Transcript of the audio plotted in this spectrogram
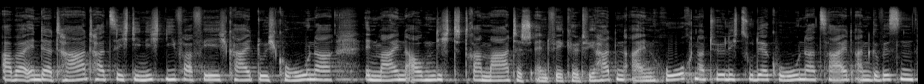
Aber in der Tat hat sich die Nichtlieferfähigkeit durch Corona in meinen Augen nicht dramatisch entwickelt. Wir hatten ein Hoch natürlich zu der Corona-Zeit an gewissen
